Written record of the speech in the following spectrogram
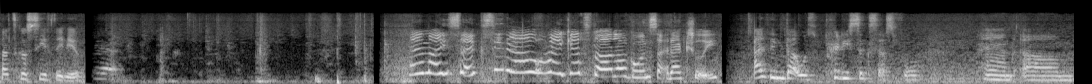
Let's go see if they do. Am I sexy now? I guess not. I'll go inside actually. I think that was pretty successful. And, um.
